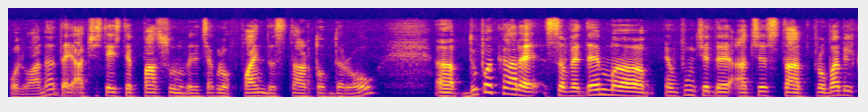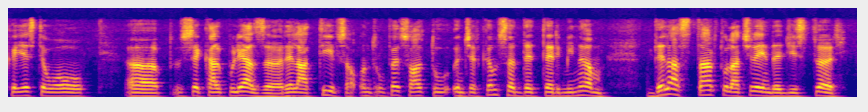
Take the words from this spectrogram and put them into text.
coloană, dar acesta este pasul 1, vedeți acolo, find the start of the row, uh, după care să vedem uh, în funcție de acest start, probabil că este o uh, se calculează relativ sau într-un fel sau altul încercăm să determinăm de la startul acelei înregistrări Uh,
